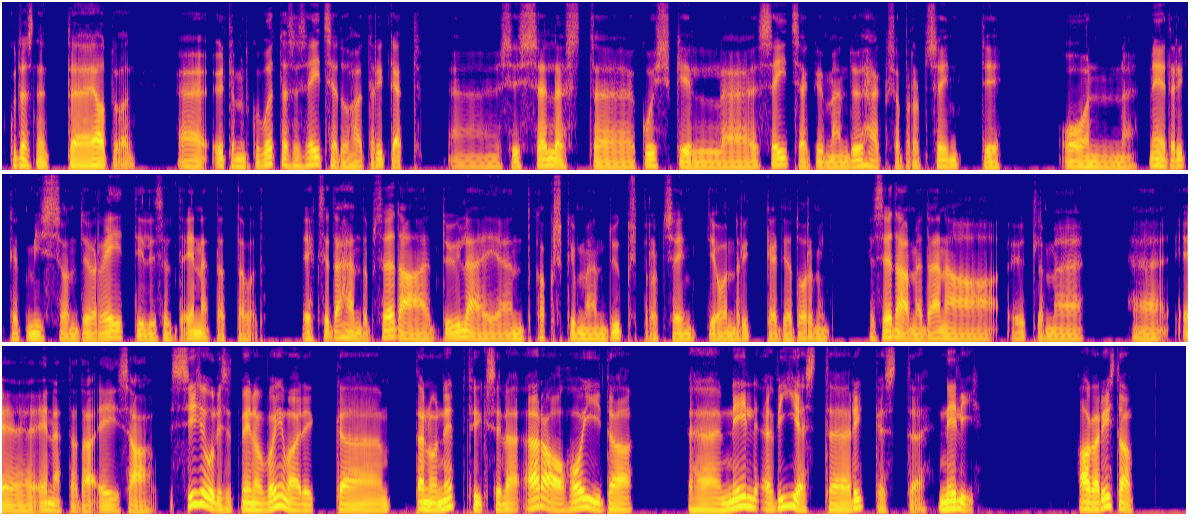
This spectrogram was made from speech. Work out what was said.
kuidas need jaotuvad? ütleme, et kui võtta see seitse tuhat riket, siis sellest kuskil seitsekümmend üheksa protsenti on need rikked, mis on teoreetiliselt ennetatavad ehk see tähendab seda, et ülejäänud kakskümmend üks protsenti on rikked ja tormid ja seda me täna, ütleme, äh, e-, ennetada ei saa. sisuliselt meil on võimalik äh, tänu Netflixile ära hoida äh, nel-, viiest rikkest neli. aga Risto,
